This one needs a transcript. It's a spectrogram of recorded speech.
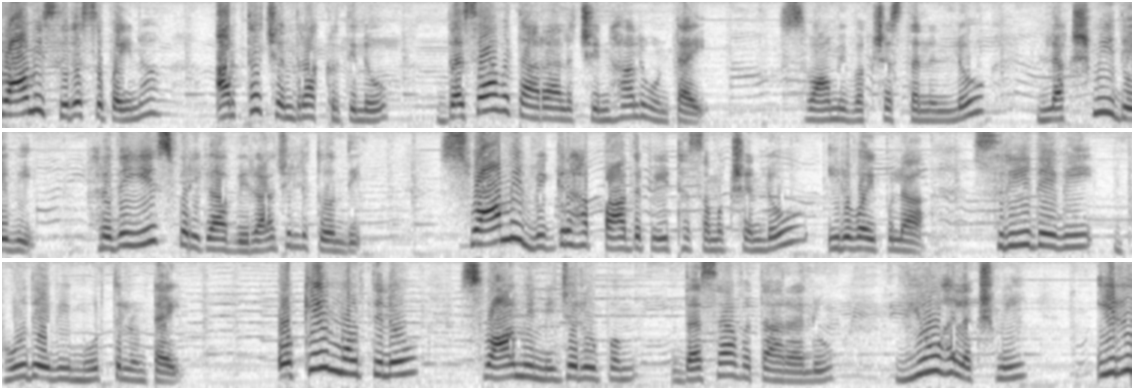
స్వామి శిరస్సు పైన అర్ధచంద్రాకృతిలో దశావతారాల చిహ్నాలు ఉంటాయి. స్వామి వక్షస్థలంలో లక్ష్మీదేవి హృదయేశ్వరిగా విరాజిల్లుతోంది. స్వామి విగ్రహ పాదపీఠ సమక్షంలో ఇరువైపులా శ్రీదేవి భూదేవి మూర్తులుంటాయి. ఒకే మూర్తిలో స్వామి నిజరూపం దశావతారాలు వ్యూహలక్ష్మి ఇరు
